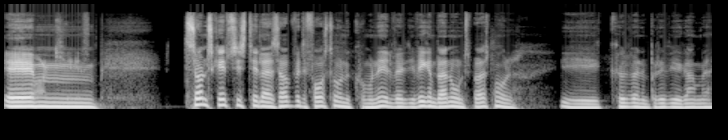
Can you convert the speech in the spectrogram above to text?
Øhm, Åh, sådan skepsis stiller altså op ved det forestående kommunalvalg. Jeg ved ikke, om der er nogle spørgsmål i kølvandet på det, vi er i gang med.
